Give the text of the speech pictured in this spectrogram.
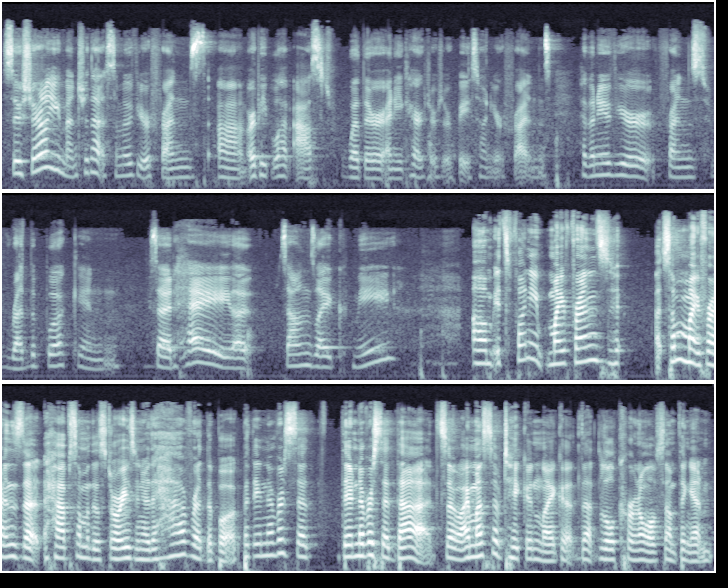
So Cheryl, you mentioned that some of your friends um, or people have asked whether any characters are based on your friends. Have any of your friends read the book and said, "Hey, that sounds like me"? Um, it's funny. My friends, some of my friends that have some of the stories in here, they have read the book, but they never said they never said that. So I must have taken like a, that little kernel of something and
